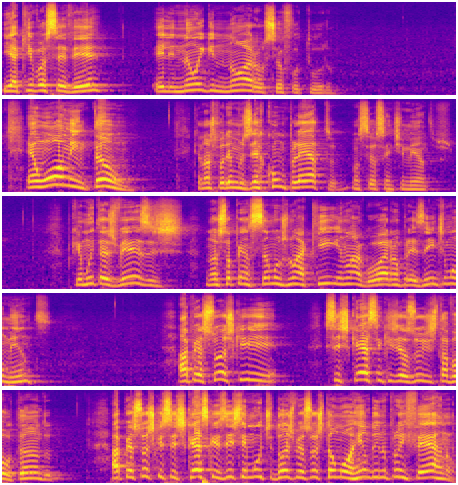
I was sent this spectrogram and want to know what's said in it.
e aqui você vê, ele não ignora o seu futuro. É um homem, então, que nós podemos dizer completo nos seus sentimentos. Porque muitas vezes nós só pensamos no aqui e no agora, no presente momento. Há pessoas que se esquecem que Jesus está voltando. Há pessoas que se esquecem que existem multidões de pessoas que estão morrendo indo para o inferno.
